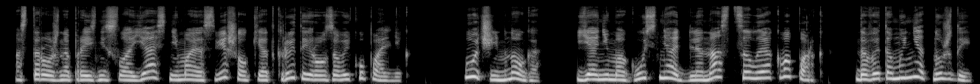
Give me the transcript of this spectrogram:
– осторожно произнесла я, снимая с вешалки открытый розовый купальник. «Очень много. Я не могу снять для нас целый аквапарк. Да в этом и нет нужды.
